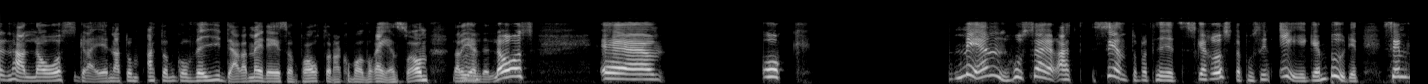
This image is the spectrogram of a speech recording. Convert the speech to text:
den här LAS-grejen att de, att de går vidare med det som parterna kom överens om när det Mm. gällde LAS. Eh, och men hon säger att Centerpartiet ska rösta på sin egen budget. Sen,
